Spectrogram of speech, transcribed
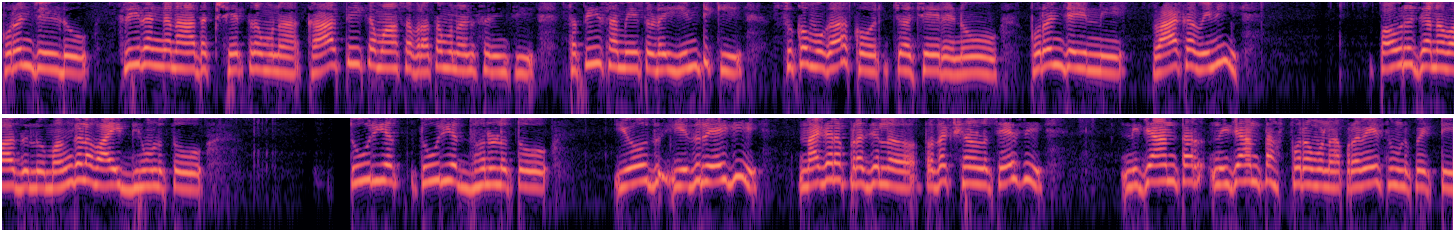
పురంజయుడు శ్రీరంగనాథ క్షేత్రమున కార్తీక మాస వ్రతమును అనుసరించి సతీ సమేతుడై ఇంటికి సుఖముగా కోర్ చేరెను. పురంజయుని రాక విని పౌరజనవాదులు మంగళ వాయిద్యములతో తూర్య తూర్యధ్వనులతో యోధు ఎదురేగి నగర ప్రజల ప్రదక్షిణలు చేసి నిజాంతర్ నిజాంతఃపురమున ప్రవేశమును పెట్టి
